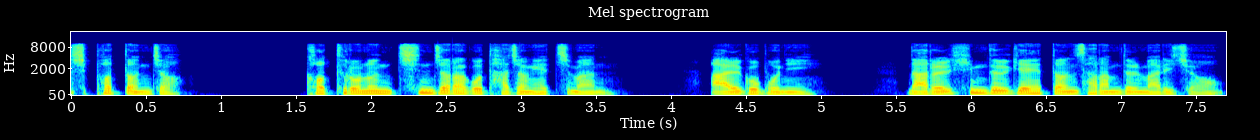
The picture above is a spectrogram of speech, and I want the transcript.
싶었던 적. 겉으로는 친절하고 다정했지만 알고 보니 나를 힘들게 했던 사람들 말이죠.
